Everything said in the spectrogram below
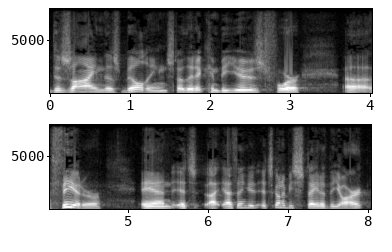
design this building so that it can be used for uh, theater. And it's I, I think it's going to be state of the art.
